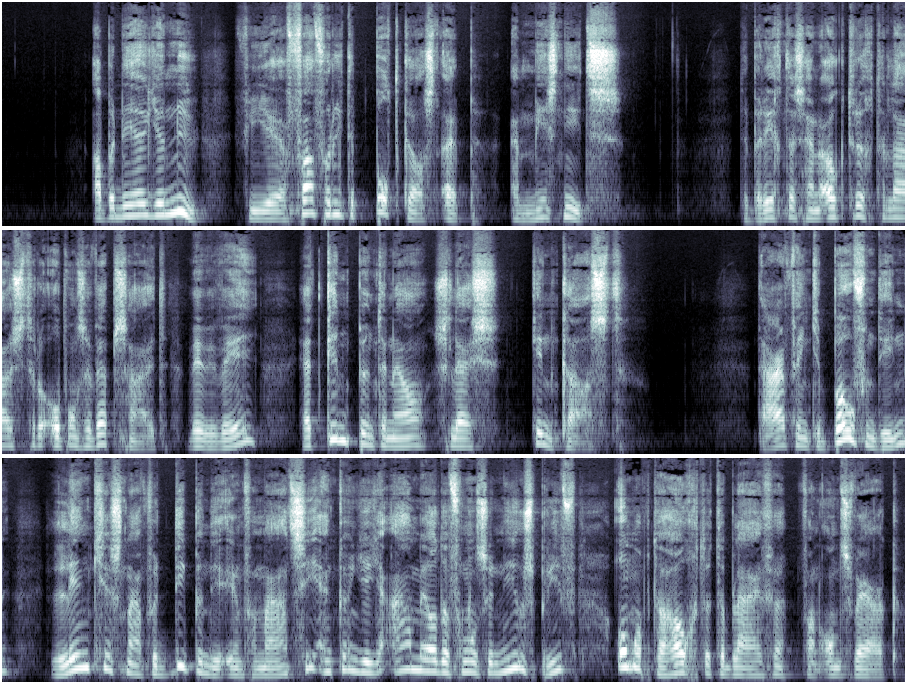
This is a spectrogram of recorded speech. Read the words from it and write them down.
Abonneer je nu via je favoriete podcast-app en mis niets. De berichten zijn ook terug te luisteren op onze website www.hetkind.nl/kincast. Daar vind je bovendien linkjes naar verdiepende informatie en kun je je aanmelden voor onze nieuwsbrief om op de hoogte te blijven van ons werk.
